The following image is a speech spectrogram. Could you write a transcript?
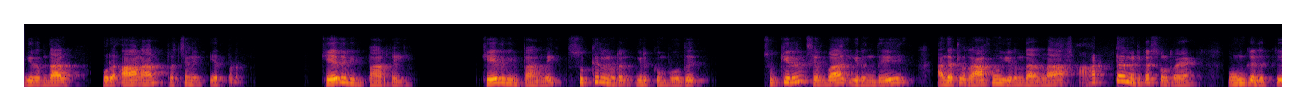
இருந்தால் ஒரு ஆணால் பிரச்சனை ஏற்படும். கேதுவின் பார்வை கேதுவின் பார்வை சுக்கிரனுடன் இருக்கும்போது சுக்கிரன் செவ்வாய் இருந்து அந்த இடத்துல ராகுவும் இருந்தாருன்னா ஆட்டோமேட்டிக்கா சொல்றேன். உங்களுக்கு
